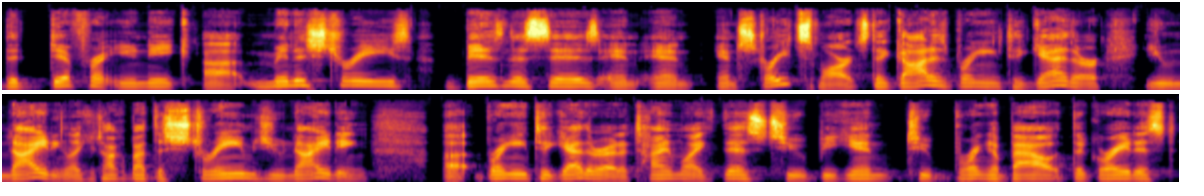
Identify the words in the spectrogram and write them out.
the different unique uh, ministries, businesses, and and and street smarts that God is bringing together, uniting. Like you talk about the streams uniting, uh, bringing together at a time like this to begin to bring about the greatest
